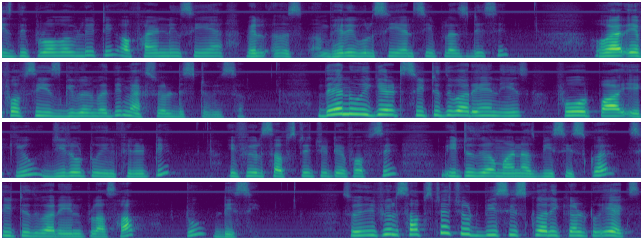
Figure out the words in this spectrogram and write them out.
is the probability of finding C n well, uh, variable c plus d c where f of c is given by the Maxwell distribution. Then we get c to the power n is 4 pi a q 0 to infinity. If you will substitute f of c e to the power minus b c square c to the power n plus half to d c. So, if you will substitute b c square equal to x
